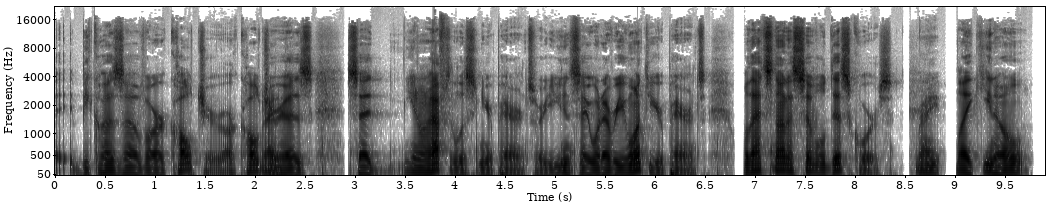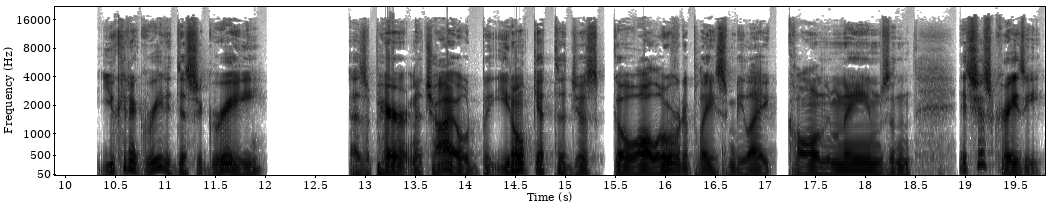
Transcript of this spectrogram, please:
eh, because of our culture, our culture Right. has said you don't have to listen to your parents, or you can say whatever you want to your parents. Well, that's not a civil discourse. right Like you know, you can agree to disagree as a parent and a child, but you don't get to just go all over the place and be like calling them names, and it's just crazy.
